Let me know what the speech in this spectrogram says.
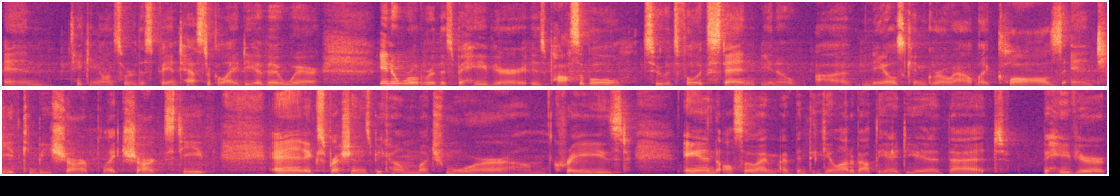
and taking on sort of this fantastical idea of it where in a world where this behavior is possible to its full extent, you know, uh, nails can grow out like claws and teeth can be sharp like shark's teeth and expressions become much more um, crazed. And also i have been thinking a lot about the idea that behavior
